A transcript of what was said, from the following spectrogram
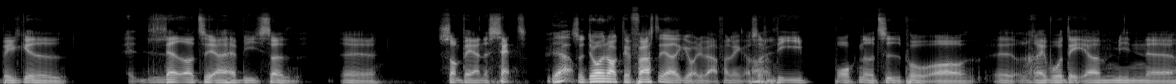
hvilket lader til at have vist sig øh, som værende sandt. Ja. Så det var nok det første, jeg havde gjort i hvert fald, ikke? og så Okay. lige brugt noget tid på at øh, revurdere min, øh,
